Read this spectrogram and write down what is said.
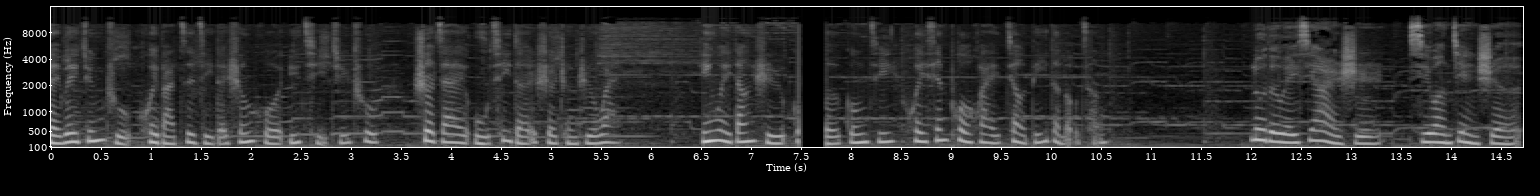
每位君主会把自己的生活与起居处设在武器的射程之外，因为当时攻击会先破坏较低的楼层。路德维希二世希望建设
